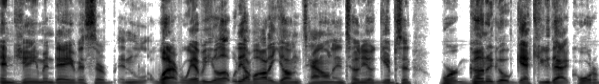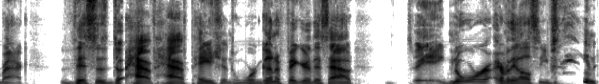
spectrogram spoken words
and Jamin Davis or and whatever. We have a we have a lot of young talent. Antonio Gibson. We're gonna go get you that quarterback. This is have have patience. We're gonna figure this out. Ignore everything else you've seen.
